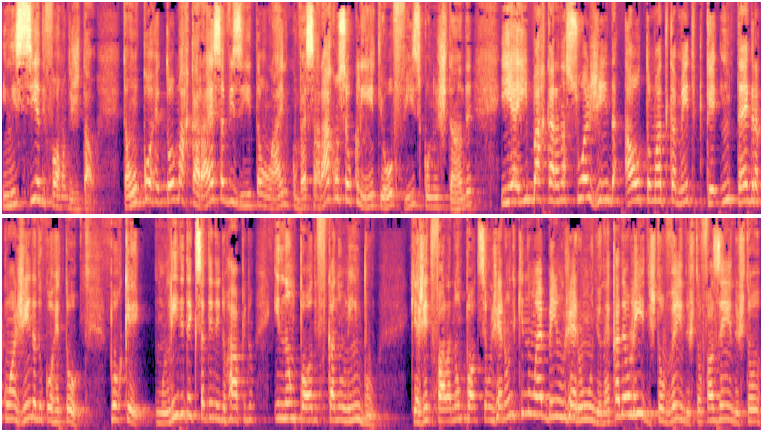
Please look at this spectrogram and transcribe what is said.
inicia de forma digital. Então o corretor marcará essa visita online, conversará com seu cliente ou físico no stand e aí marcará na sua agenda automaticamente, porque integra com a agenda do corretor. Porque um lead tem que ser atendido rápido e não pode ficar no limbo que a gente fala não pode ser um gerúndio, que não é bem um gerúndio, né? Cadê o lead? Estou vendo, estou fazendo, estou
